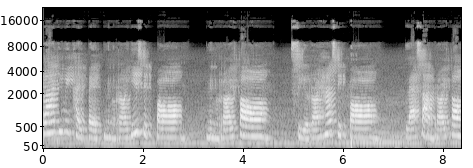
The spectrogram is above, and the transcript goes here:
กร้าที่มีไข่เป็ด 120 ฟอง 100 ฟอง 450 ฟอง และ 300 ฟอง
